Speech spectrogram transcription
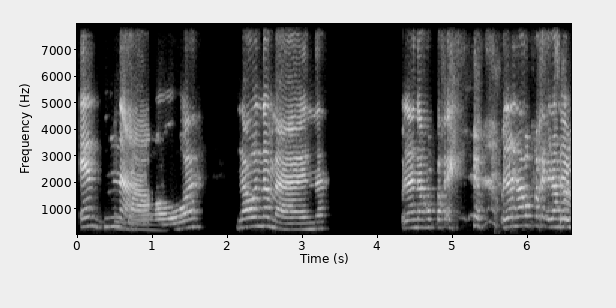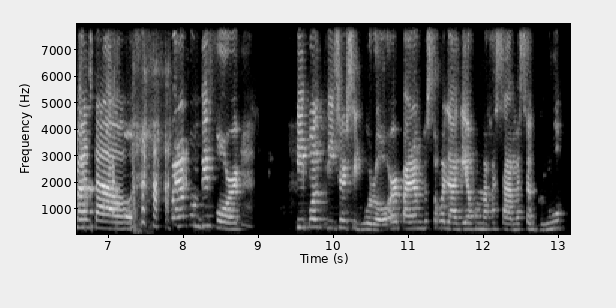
And now, now naman, wala na akong paki wala na akong pakialam sa ibang tao. parang kung before, people pleaser siguro or parang gusto ko lagi akong makasama sa group.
